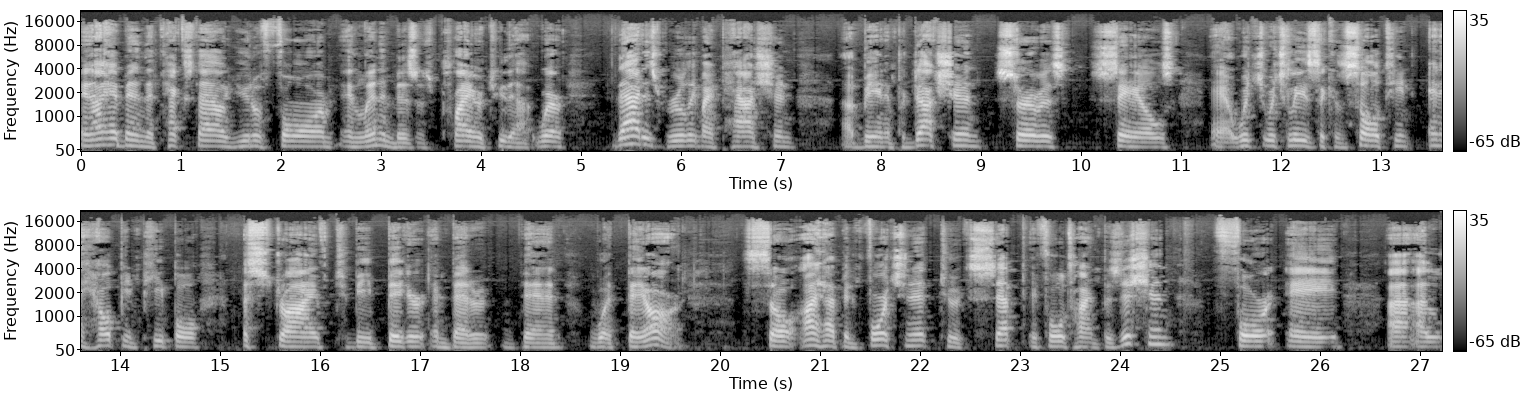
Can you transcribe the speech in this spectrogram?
And I had been in the textile, uniform, and linen business prior to that, where that is really my passion, uh, being in production, service, sales, uh, which which leads to consulting and helping people strive to be bigger and better than what they are. So I have been fortunate to accept a full time position for a, a, a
